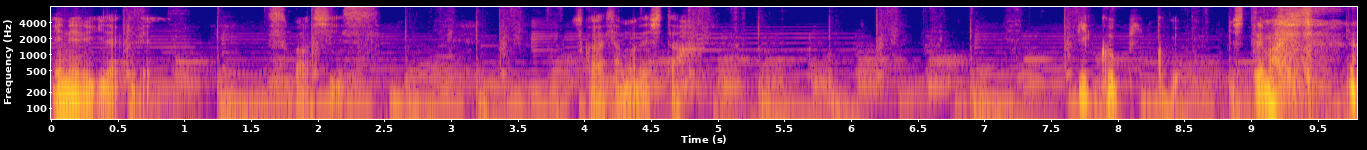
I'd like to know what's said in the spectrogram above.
エネルギーだけで素晴らしいです。お疲れ様でした。ピクピクしてました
